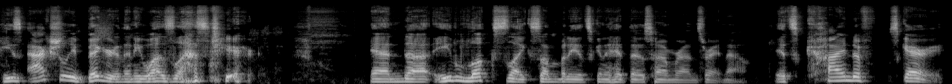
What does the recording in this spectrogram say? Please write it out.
He's actually bigger than he was last year. And uh, he looks like somebody that's going to hit those home runs right now. It's kind of scary.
